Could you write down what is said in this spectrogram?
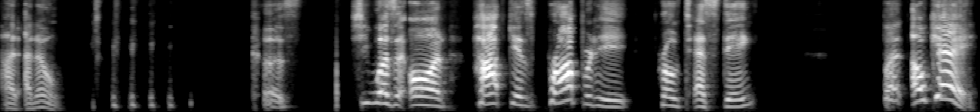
I, I don't. Because she wasn't on Hopkins property protesting. But okay.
